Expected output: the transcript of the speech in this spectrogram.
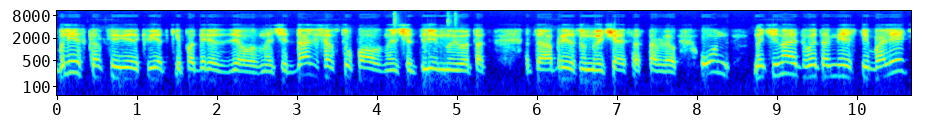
близко к ветке подрез сделал, значит, дальше вступал, значит, длинную вот от, это обрезанную часть оставлял. Он начинает в этом месте болеть,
